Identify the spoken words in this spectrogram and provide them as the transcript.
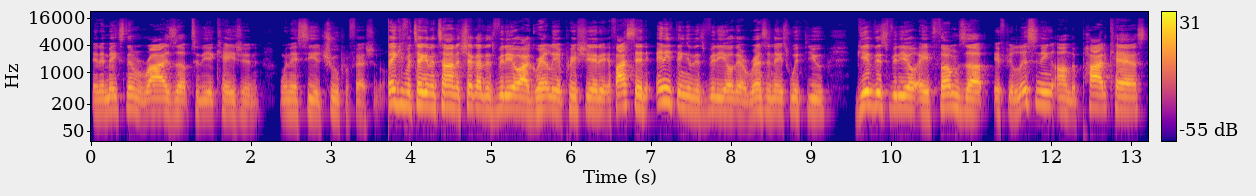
and it makes them rise up to the occasion when they see a true professional. Thank you for taking the time to check out this video. I greatly appreciate it. If I said anything in this video that resonates with you, give this video a thumbs up. If you're listening on the podcast,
